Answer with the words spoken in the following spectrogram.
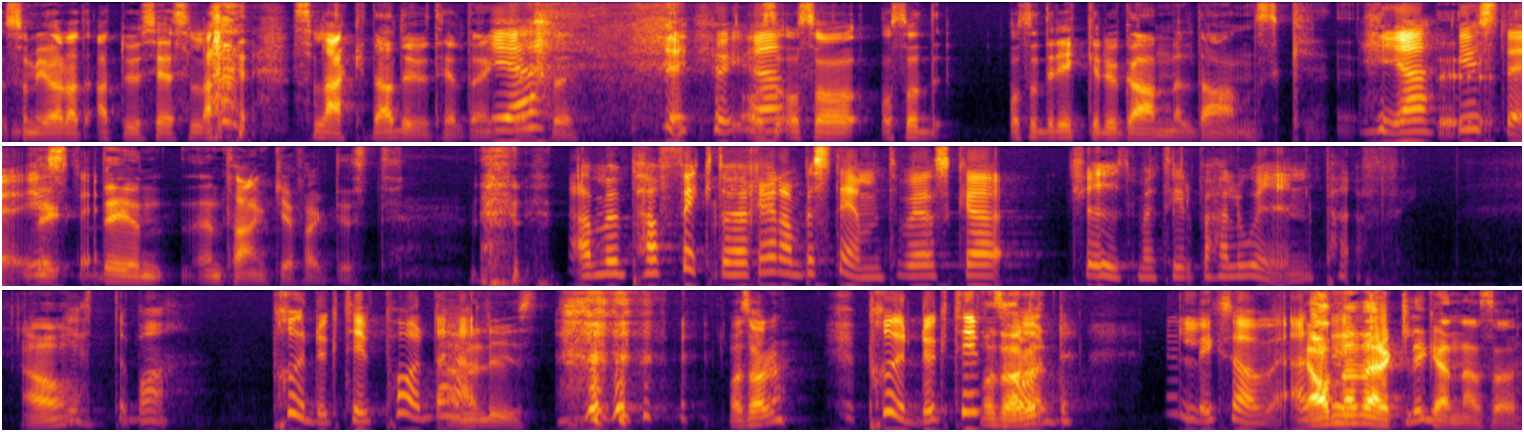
som gör att, att du ser sla, slaktad ut helt enkelt. Och, så, och, så, och, så, och så dricker du gammeldansk. ja, just det, just det. Det, det är en, en tanke faktiskt. Ja men perfekt, då har jag redan bestämt vad jag ska klä ut mig till på halloween. Perfekt. Ja, Jättebra. Produktiv podd det här. analys. Vad sa du? Produktiv Vad sa du? podd. Liksom, att Ja det- men verkligen alltså.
